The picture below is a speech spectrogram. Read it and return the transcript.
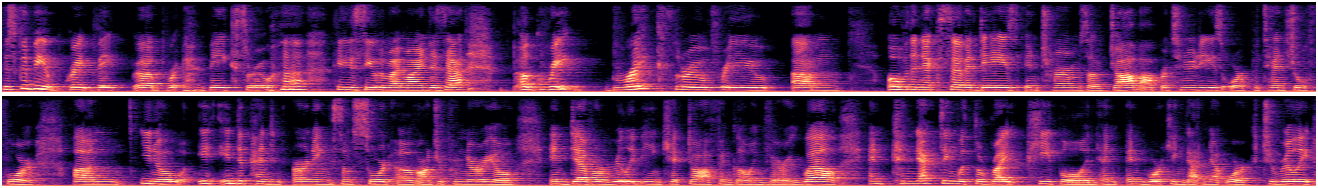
This could be a great bake, uh, bake through. Can you see where my mind is at? A great breakthrough for you um, over the next seven days in terms of job opportunities or potential for um, you know independent earning some sort of entrepreneurial endeavor really being kicked off and going very well and connecting with the right people and, and, and working that network to really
